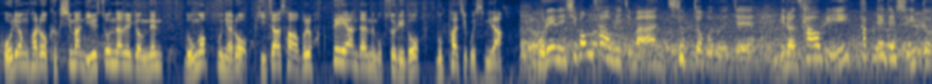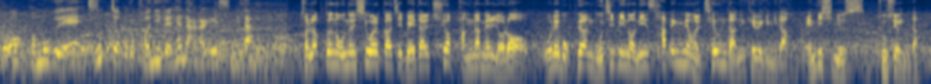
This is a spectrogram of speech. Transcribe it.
고령화로 극심한 일손난을 겪는 농업 분야로 비자 사업을 확대해야 한다는 목소리도 높아지고 있습니다. 올해는 시범 사업이지만 지속적으로 이제 이런 사업이 확대될 수 있도록 법무부에 지속적으로 건의를 해 나가겠습니다. 전라북도는 오는 10월까지 매달 취업 박람회를 열어 올해 목표한 모집 인원인 400명을 채운다는 계획입니다. MBC 뉴스 조수영입니다.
